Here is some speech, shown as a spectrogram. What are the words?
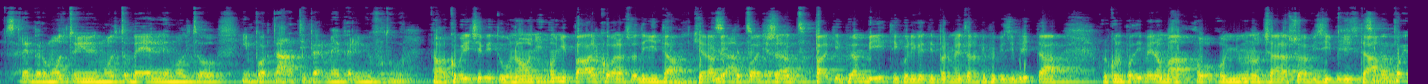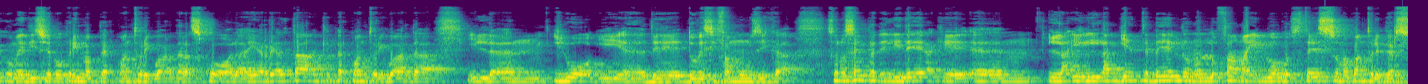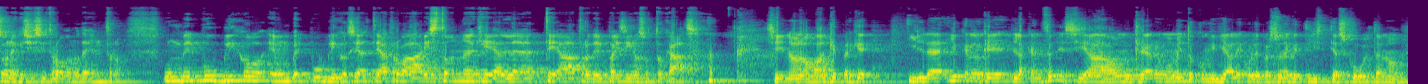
sarebbero molto, molto belle, molto importanti per me, per il mio futuro. No, come dicevi tu, no? ogni, ogni, palco ha la sua dignità, chiaramente esatto, poi esatto. ci sono palchi più ambiti, quelli che ti permettono anche più visibilità, qualcuno un po' di meno, ma o, ognuno ha la sua visibilità. Sì, ma poi come dicevo prima per quanto riguarda la scuola, in realtà anche per quanto riguarda il, um, i luoghi eh, de, dove si fa musica, sono sempre dell'idea che um, la, l'ambiente bello non lo fa mai il luogo stesso, ma quanto le persone che ci si trovano dentro. Un un bel pubblico e un bel pubblico sia al teatro Ariston che al teatro del paesino sotto casa. Sì, no, no, anche perché il, io credo che la canzone sia un creare un momento conviviale con le persone che ti, ti ascoltano.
